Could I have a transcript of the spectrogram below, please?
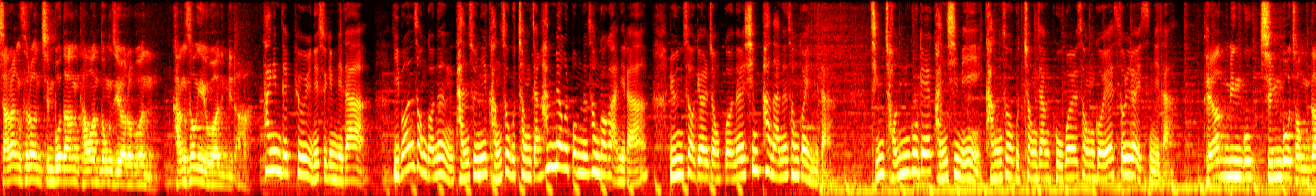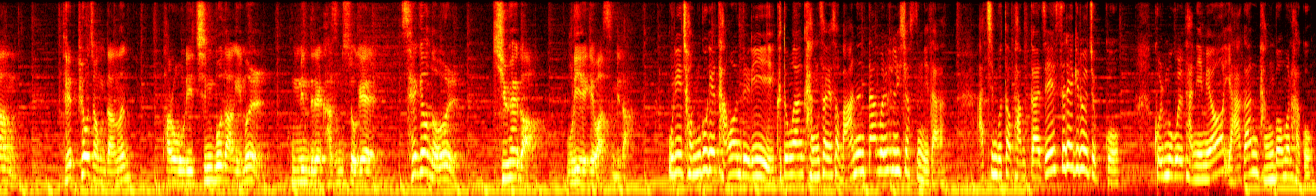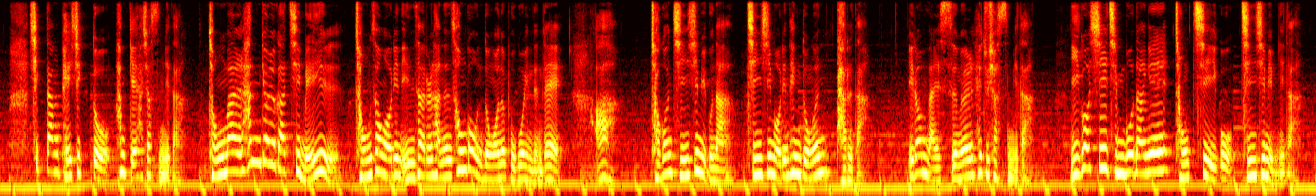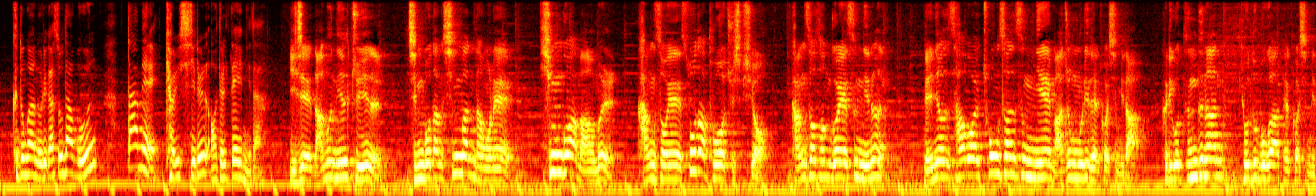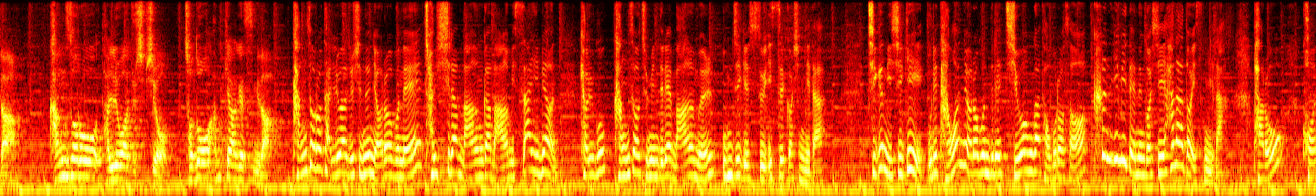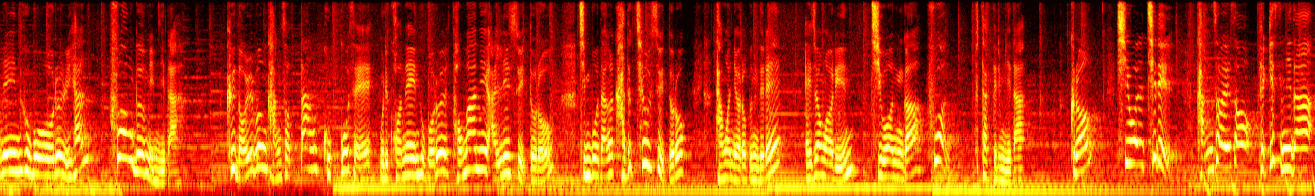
자랑스러운 진보당 당원 동지 여러분, 강성희 의원입니다. 상임 대표 윤희숙입니다. 이번 선거는 단순히 강서구청장 한 명을 뽑는 선거가 아니라 윤석열 정권을 심판하는 선거입니다. 지금 전국의 관심이 강서구청장 보궐선거에 쏠려 있습니다. 대한민국 진보 정당 대표 정당은 바로 우리 진보당임을 국민들의 가슴 속에 새겨 넣을 기회가 우리에게 왔습니다. 우리 전국의 당원들이 그동안 강서에서 많은 땀을 흘리셨습니다. 아침부터 밤까지 쓰레기를 줍고 골목을 다니며 야간 방범을 하고 식당 배식도 함께 하셨습니다. 정말 한결같이 매일 정성 어린 인사를 하는 선거운동원을 보고 있는데 아, 저건 진심이구나. 진심 어린 행동은 다르다. 이런 말씀을 해주셨습니다. 이것이 진보당의 정치이고 진심입니다. 그동안 우리가 쏟아부은 땀의 결실을 얻을 때입니다. 이제 남은 일주일 진보당 10만 당원의 힘과 마음을 강서에 쏟아 부어 주십시오. 강서 선거의 승리는 내년 4월 총선 승리의 마중물이 될 것입니다. 그리고 든든한 교두보가 될 것입니다. 강서로 달려와 주십시오. 저도 함께 하겠습니다. 강서로 달려와 주시는 여러분의 절실한 마음과 마음이 쌓이면 결국 강서 주민들의 마음을 움직일 수 있을 것입니다. 지금 이 시기 우리 당원 여러분들의 지원과 더불어서 큰 힘이 되는 것이 하나 더 있습니다. 바로 권혜인 후보를 위한 후원금입니다. 그 넓은 강서 땅 곳곳에 우리 권혜인 후보를 더 많이 알릴 수 있도록 진보당을 가득 채울 수 있도록 당원 여러분들의 애정 어린 지원과 후원 부탁드립니다. 그럼 10월 7일 강서에서 뵙겠습니다.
